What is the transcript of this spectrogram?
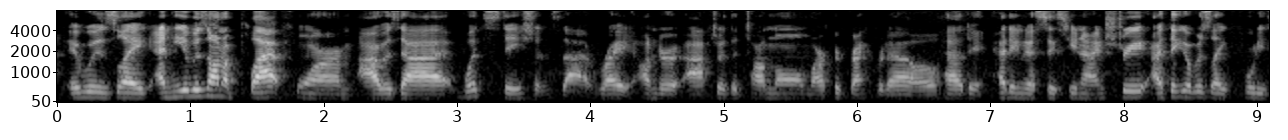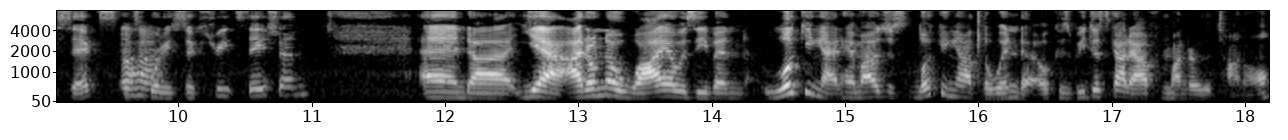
it was like and he was on a platform. I was at what station's that? Right under after the tunnel, Market Frankford El, heading heading to 69th Street. I think it was like 46. It's Uh-huh. 46th Street station. And uh, yeah, I don't know why I was even looking at him. I was just looking out the window because we just got out from under the tunnel.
